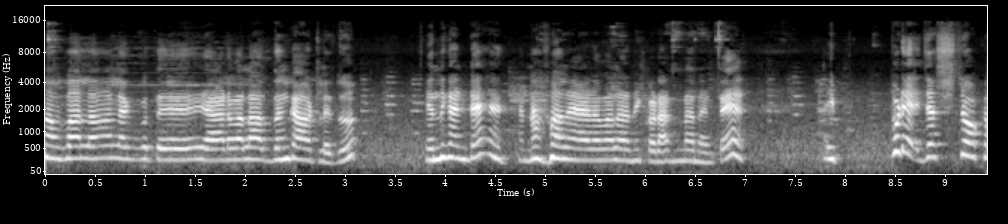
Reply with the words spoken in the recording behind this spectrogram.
నవ్వాలా లేకపోతే ఏడవాలా అర్థం కావట్లేదు. ఎందుకంటే నవ్వాలా ఏడవాలా అని కూడా అంటున్నానంటే ఇప్పుడే జస్ట్ ఒక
